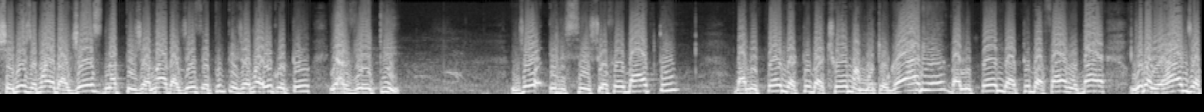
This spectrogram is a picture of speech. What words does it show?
chemise moya ya bajesi na pyjama ya bajesi epu pyjama iko tu ya vieti njo ilisishofe batu balipenda tu bachoma motogari balipenda tu bafanya mubaya njo balianja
